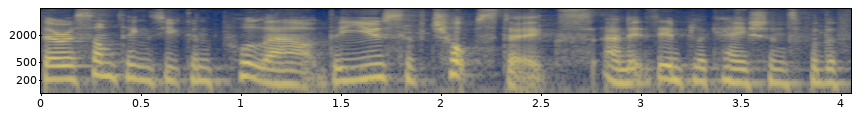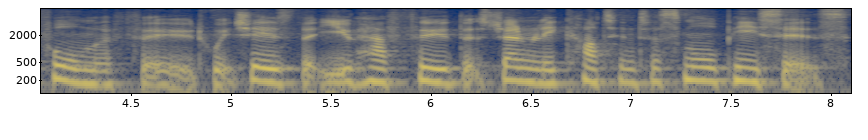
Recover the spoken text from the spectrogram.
there are some things you can pull out. The use of chopsticks and its implications for the form of food, which is that you have food that's generally cut into small pieces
